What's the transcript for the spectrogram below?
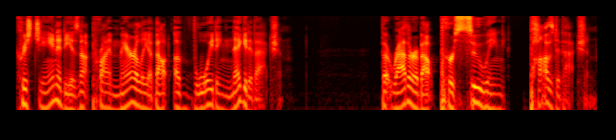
Christianity is not primarily about avoiding negative action, but rather about pursuing positive action.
